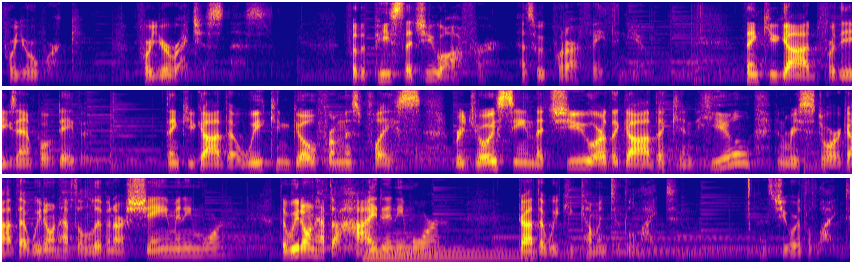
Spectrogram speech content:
for your work, for your righteousness, for the peace that you offer as we put our faith in you. Thank you, God, for the example of David Thank you, God, that we can go from this place rejoicing that you are the God that can heal and restore, God, that we don't have to live in our shame anymore, that we don't have to hide anymore. God, that we can come into the light, that you are the light.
